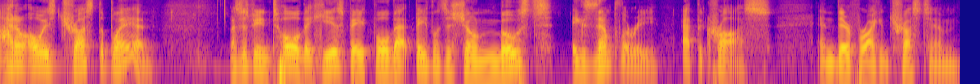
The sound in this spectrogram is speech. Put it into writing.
I don't always trust the plan. I was just being told that he is faithful. That faithfulness is shown most exemplary at the cross, and therefore I can trust him.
